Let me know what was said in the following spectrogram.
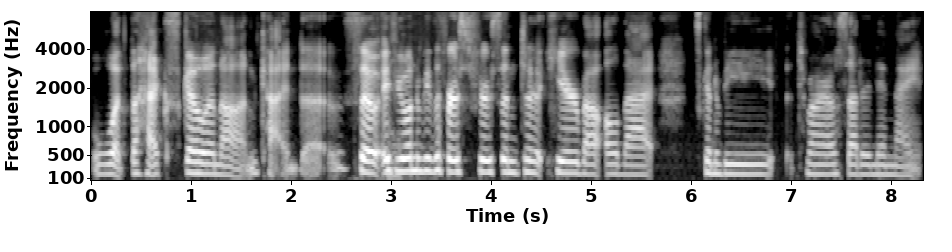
what the heck's going on, kind of. So if you want to be the first person to hear about all that, it's going to be tomorrow, Saturday night.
